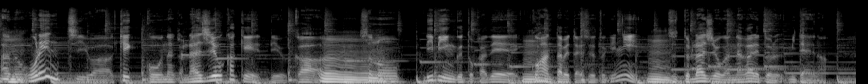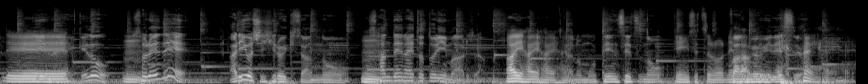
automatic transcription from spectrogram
あの、うんオレンジは結構なんかラジオ家系っていうか、うんうんうん。そのリビングとかでうん。ご飯食べたりするときに、うん。ずっとラジオが流れとるみたいな家なんでや、けど、うん。それで有吉弘行さんの「うん。サンデーナイトドリーム」あるじゃん、はいはいはいはい。あの。もう伝説の伝説のね、番組ですよ。はいはいはい。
